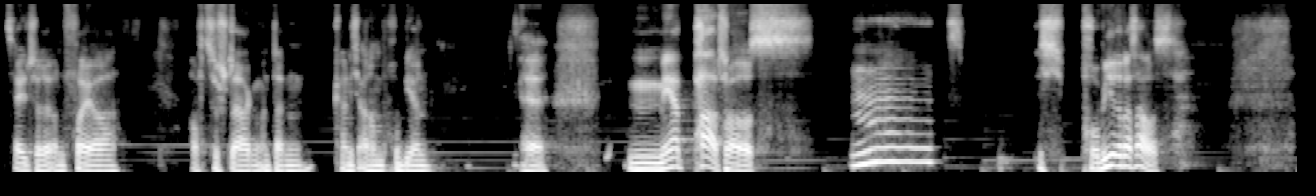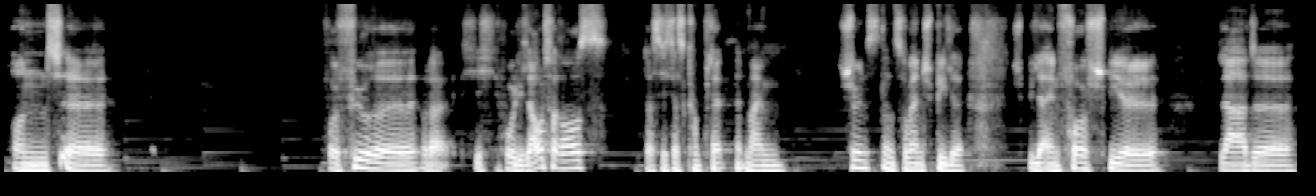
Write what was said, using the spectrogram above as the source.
Zelte und Feuer aufzuschlagen und dann kann ich auch noch mal probieren. Äh, mehr Pathos. Mm, Ich probiere das aus. Und äh, vollführe oder ich, ich hole die Laute raus, dass ich das komplett mit meinem schönsten Instrument spiele. Spiele ein Vorspiel, lade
